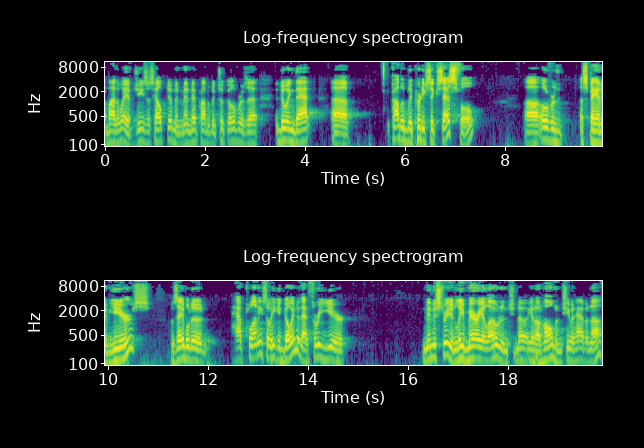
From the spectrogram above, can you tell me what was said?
By the way, if Jesus helped him and men probably took over as a, doing that, uh, probably pretty successful uh, over a span of years, was able to have plenty so he could go into that three-year ministry and leave Mary alone and you know, at home and she would have enough.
